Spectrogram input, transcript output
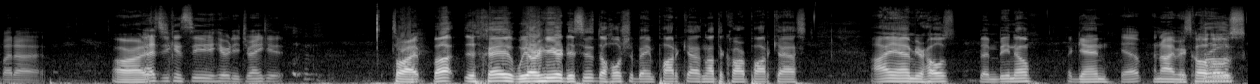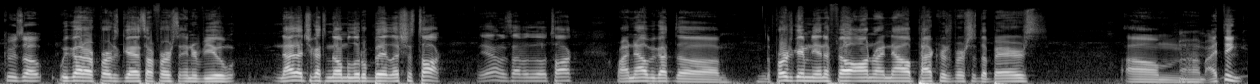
but uh, all right. as you can see, he already drank it. It's all right. But hey, we are here. This is the whole Sha-Bang podcast, not the car podcast. I am your host, Bambino. Again, Yep, and I'm your It's co-host, Cruzzo. we got our first guest, our first interview. Now that you got to know him a little bit, let's just talk. Yeah, let's have a little talk. Right now, we got the the first game in the NFL on right now: Packers versus the Bears. Um, Um, I think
